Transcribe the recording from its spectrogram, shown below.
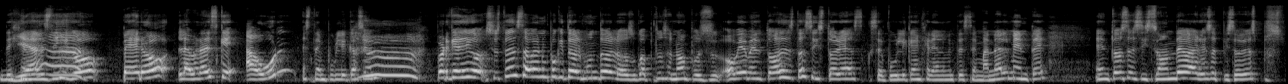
Déjenles digo, pero la verdad es que aún está en publicación. Porque digo, si ustedes saben un poquito del mundo de los webtoons o no, pues obviamente todas estas historias se publican generalmente semanalmente entonces, si son de varios episodios, pues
